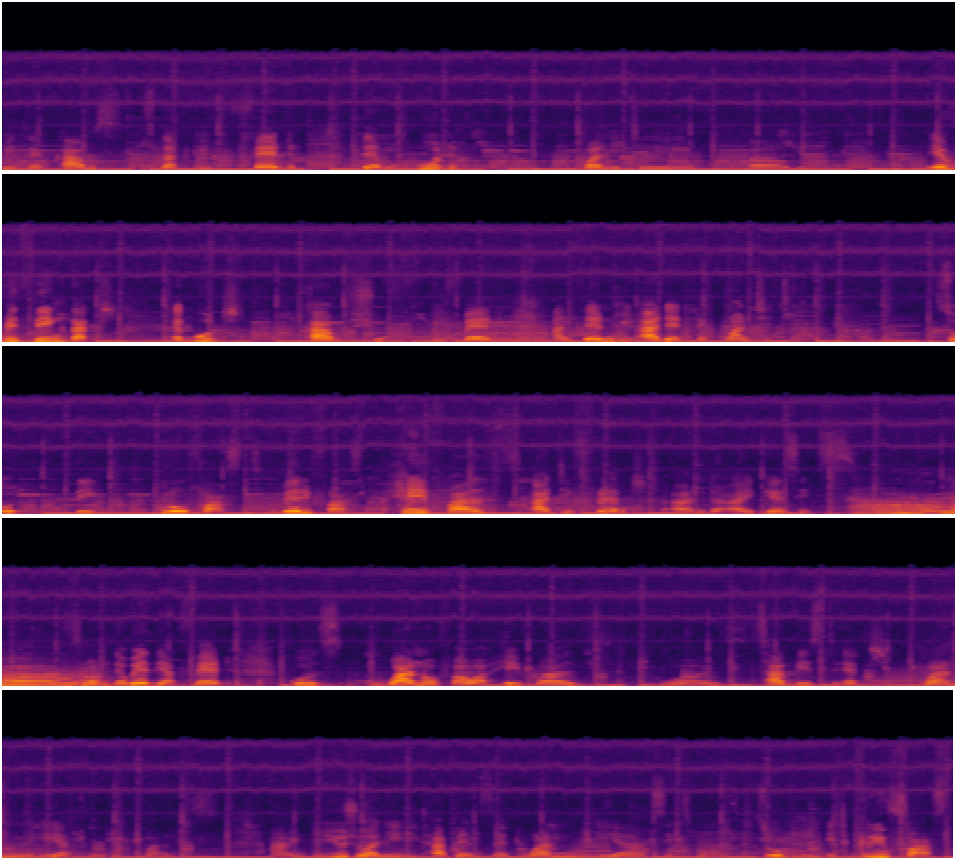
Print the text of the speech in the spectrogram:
with the calves is that we fed them good quality, um, everything that a good calf should be fed, and then we added the quantity. So they grow fast, very fast. Heifers are different, and I guess it's uh, from the way they are fed, because one of our heifers was serviced at one year, two months. And usually it happens at one year, six months. So it grew fast.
